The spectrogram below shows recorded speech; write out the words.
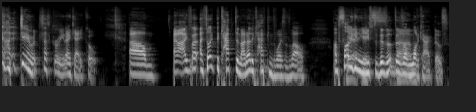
God damn it, Seth Green. Okay, cool. Um, and I, I feel like the captain. I know the captain's voice as well. I'm slowly Yeah, getting used to. There's a, there's a um, lot of characters.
